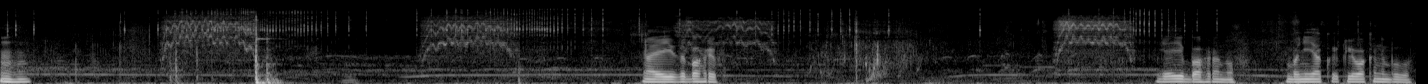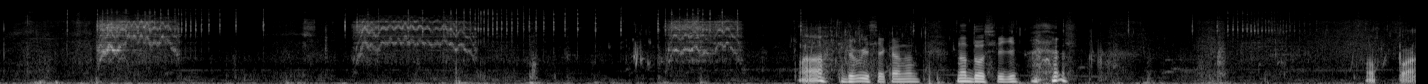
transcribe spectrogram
Угу. А я її забагрив. Я її багранув, бо ніякої клюваки не було. А, дивись, яка на, на досвіді. Опа.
